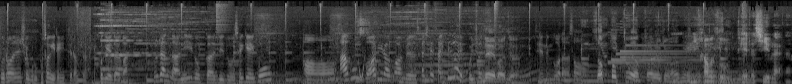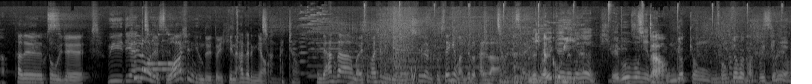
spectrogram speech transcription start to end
그런 식으로 구성이 돼 있더라고요. 거기에다가 조작 난이도까지도 세 개고, 어 아군 부활이라고 하면 사실상 힐러의 포지션이 네 맞아요. 되는 거라서 서포터 역할을 좀 하고 นี่ 있는 เข้ามาสู่เทสอาชีพแล้วนะครับ 다들 또 이제 힐러를 좋아하시는 분들도 있기는 하거든요. 그쵸. 근데 항상 말씀하시는 게 힐러를 좀 세게 만들어 달라. 근데 저희 낙고위. 게임에서는 대부분이 다 스카우. 공격형 성격을 갖고 있긴 해요.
